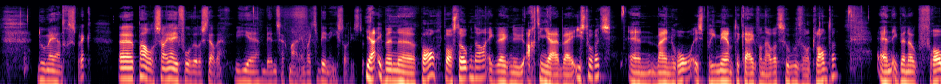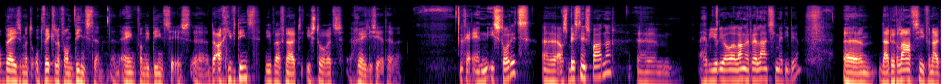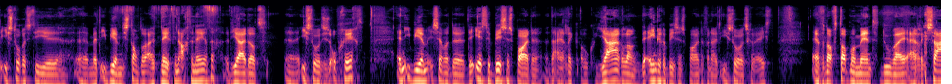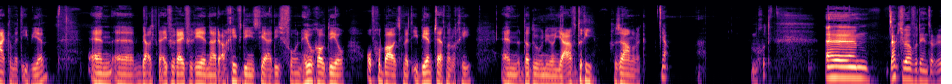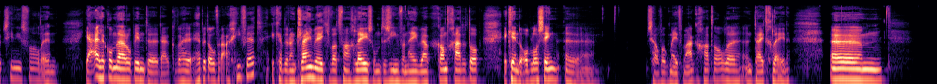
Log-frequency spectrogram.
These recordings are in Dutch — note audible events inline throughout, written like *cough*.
doe mee aan het gesprek. Uh, Paul, zou jij je voor willen stellen wie je bent, zeg maar, en wat je binnen eStorage doet? Ja, ik ben uh, Paul, Paul Stopendaal. Ik werk nu 18 jaar bij eStorage. En mijn rol is primair om te kijken van, nou, wat is de behoefte van klanten? En ik ben ook vooral bezig met het ontwikkelen van diensten. En een van die diensten is uh, de archiefdienst, die wij vanuit eStorage gerealiseerd hebben. Oké, okay, en eStorage als businesspartner, um, hebben jullie al een lange relatie met IBM? Um, nou, de relatie vanuit eStorage die, uh, uh, met IBM die stamt al uit 1998, het jaar dat uh, eStorage is opgericht. En IBM is zeg maar, de, de eerste businesspartner en eigenlijk ook jarenlang de enige businesspartner vanuit eStorage geweest. En vanaf dat moment doen wij eigenlijk zaken met IBM. En ja, als ik het even refereer naar de archiefdienst, ja, die is voor een heel groot deel opgebouwd met IBM-technologie. En dat doen we nu een jaar of drie gezamenlijk. Ja, nou, helemaal goed. Um, Dankjewel voor de introductie in ieder geval. En ja, eigenlijk om daarop in te duiken. We hebben het over archiefwet. Ik heb er een klein beetje wat van gelezen om te zien van hey, welke kant gaat het op. Ik ken de oplossing. Uh, zelf ook mee te maken gehad al uh, een tijd geleden. Um,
